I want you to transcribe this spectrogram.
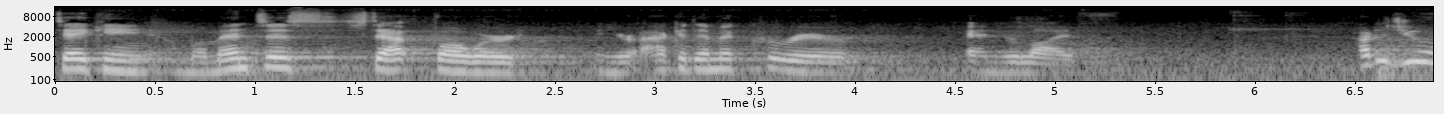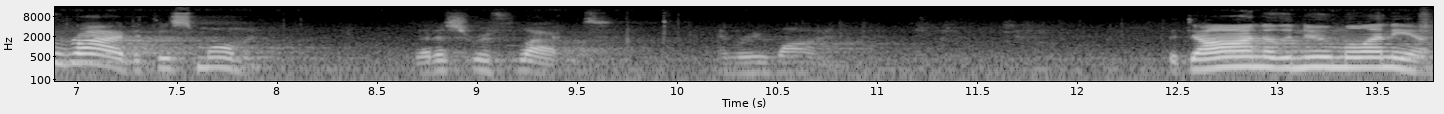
taking a momentous step forward in your academic career and your life. How did you arrive at this moment? Let us reflect and rewind. The dawn of the new millennium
